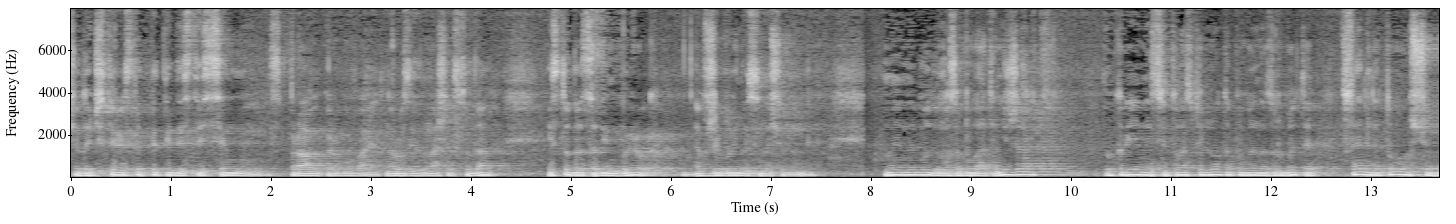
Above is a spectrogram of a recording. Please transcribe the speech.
Щодо 457 справи перебувають на розгляді в наших судах, і 121 вирок вже винесено щодо них. Ми не будемо забувати ні жертв. Україна і світова спільнота повинна зробити все для того, щоб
